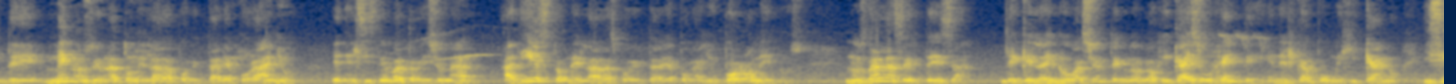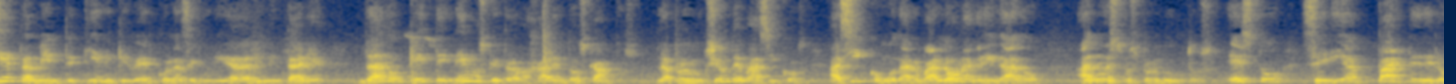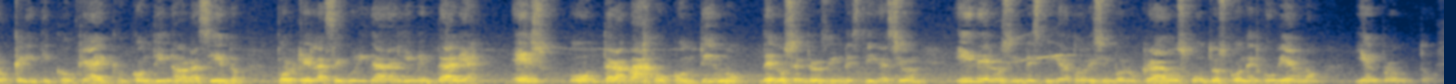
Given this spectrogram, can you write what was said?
de menos de una tonelada por hectárea por año en el sistema tradicional a 10 toneladas por hectárea por año, por lo menos, nos da la certeza de que la innovación tecnológica es urgente en el campo mexicano y ciertamente tiene que ver con la seguridad alimentaria, dado que tenemos que trabajar en dos campos, la producción de básicos, así como dar valor agregado a nuestros productos. Esto sería parte de lo crítico que hay que continuar haciendo porque la seguridad alimentaria es un trabajo continuo de los centros de investigación y de los investigadores involucrados juntos con el gobierno y el productor.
